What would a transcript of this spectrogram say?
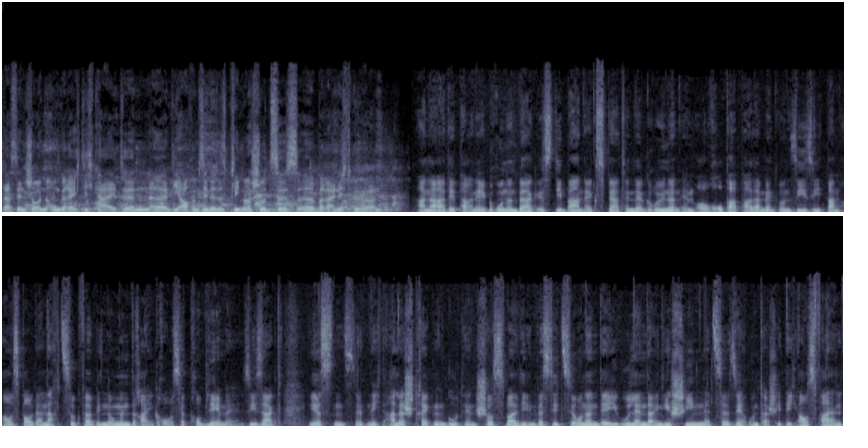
Das sind schon Ungerechtigkeiten, äh, die auch im Sinne des Klimaschutzes äh, bereinigt gehören. Anna Deparnay-Grunenberg ist die Bahnexpertin der Grünen im Europaparlament und sie sieht beim Ausbau der Nachtzugverbindungen drei große Probleme. Sie sagt, erstens sind nicht alle Strecken gut in Schuss, weil die Investitionen der EU-Länder in die Schienennetze sehr unterschiedlich ausfallen.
